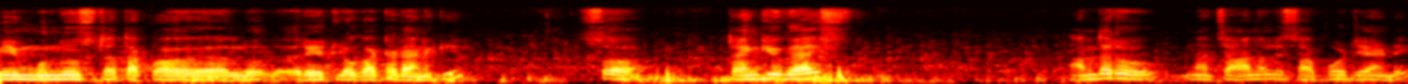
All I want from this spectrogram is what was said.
మేము ముందు ఉంచుతా తక్కువ రేట్లో కట్టడానికి. సో థ్యాంక్ యూ గాయస్ అందరూ నా ఛానల్ని సపోర్ట్ చేయండి.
